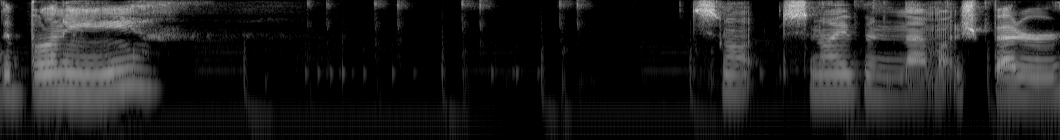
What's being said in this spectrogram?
The bunny... It's not, it's not even that much better.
